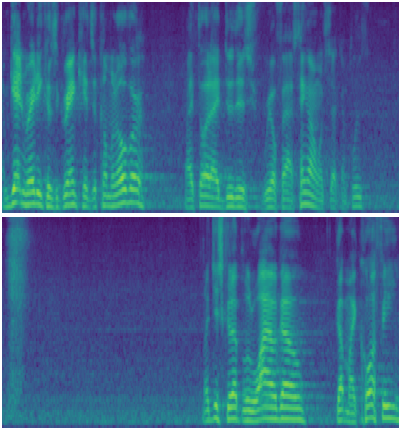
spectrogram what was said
I'm getting ready because the grandkids are coming over. I thought I'd do this real fast. Hang on one second, please. I just got up a little while ago, got my coffee,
